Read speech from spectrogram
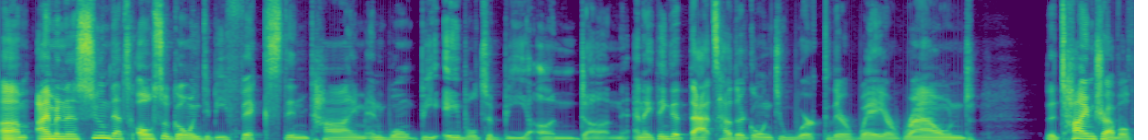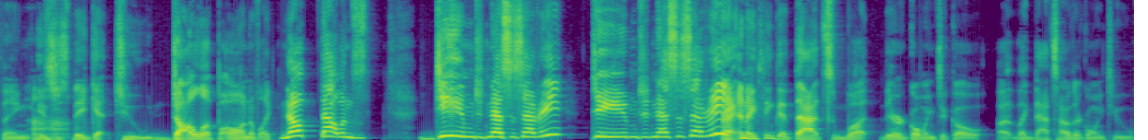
Um, I'm gonna assume that's also going to be fixed in time and won't be able to be undone. And I think that that's how they're going to work their way around the time travel thing. Is Uh-huh. just they get to dollop on of like, nope, that one's deemed necessary, deemed necessary, Right. and I think that that's what they're going to go. Uh, like that's how they're going to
